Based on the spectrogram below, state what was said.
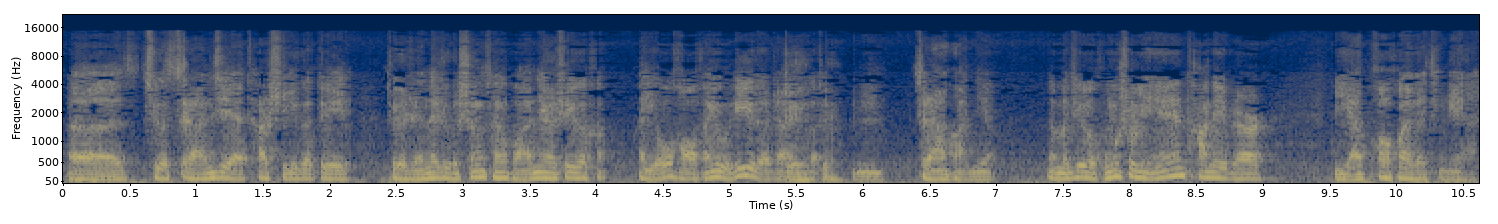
呃这个自然界，它是一个对这个人的这个生存环境是一个很很友好、很有利的这样一个对对。嗯自然环境。那么这个红树林，它那边儿也破坏的挺厉害，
